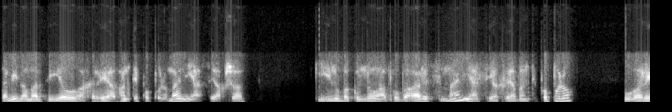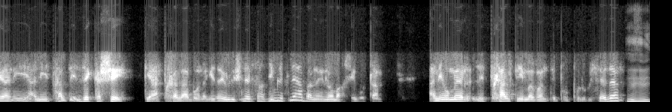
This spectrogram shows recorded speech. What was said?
תמיד אמרתי, יו, אחרי אבנטה פופולו, מה אני אעשה עכשיו? כאילו בקולנוע פה בארץ, מה אני אעשה אחרי אבנטה פופולו? והרי אני, אני התחלתי, זה קשה, כהתחלה, בוא נגיד, היו לי שני סרטים לפני, אבל אני לא מחשיב אותם. אני אומר, התחלתי עם אבנטה פופולו, בסדר? Mm-hmm.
